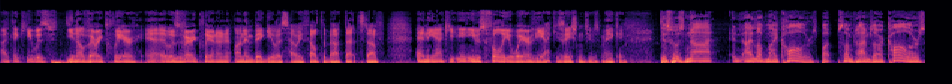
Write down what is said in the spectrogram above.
I think he was, you know, very clear. It was very clear and unambiguous how he felt about that stuff, and the accu- he was fully aware of the accusations he was making. This was not and I love my callers, but sometimes our callers,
